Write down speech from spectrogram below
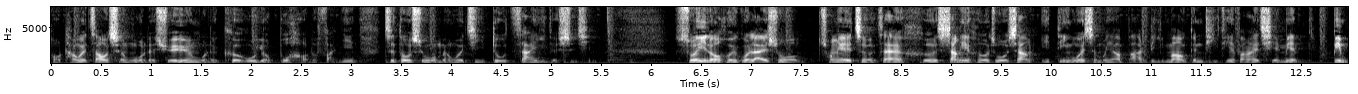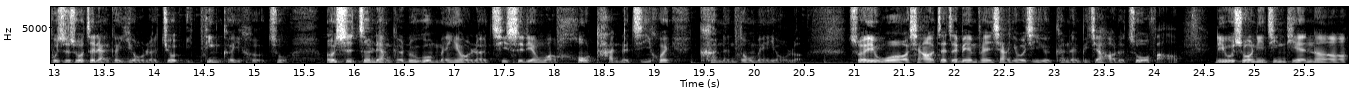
哦，它会造成我的学员、我的客户有不好的反应，这都是我们会极度在意的事情。所以呢，回归来说，创业者在和商业合作上，一定为什么要把礼貌跟体贴放在前面，并不是说这两个有了就一定可以合作，而是这两个如果没有了，其实连往后谈的机会可能都没有了。所以我想要在这边分享有几个可能比较好的做法哦，例如说，你今天呢，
